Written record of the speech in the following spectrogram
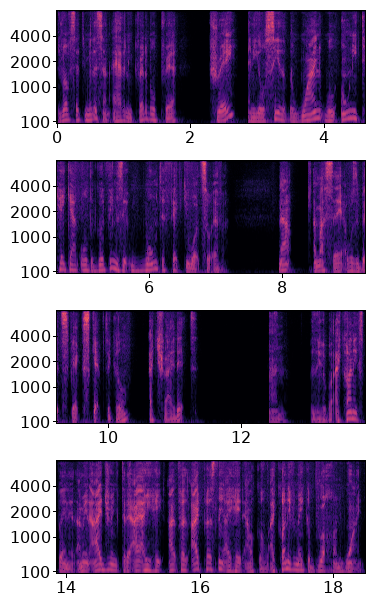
the Rov said to me, listen, I have an incredible prayer. Pray, and you'll see that the wine will only take out all the good things. It won't affect you whatsoever. Now, I must say, I was a bit skeptical. I tried it. Unbelievable. I can't explain it. I mean, I drink today. I, I hate, I, I personally, I hate alcohol. I can't even make a broch on wine.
